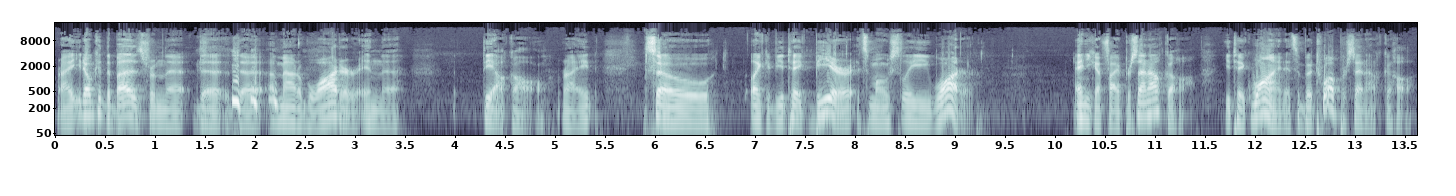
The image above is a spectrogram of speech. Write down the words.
right? You don't get the buzz from the the, the amount of water in the the alcohol, right? So, like if you take beer, it's mostly water and you got 5% alcohol. You take wine, it's about 12% alcohol.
